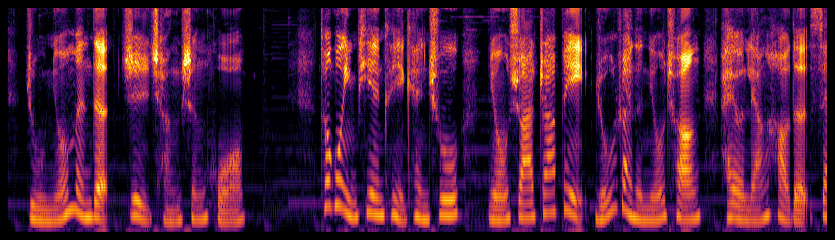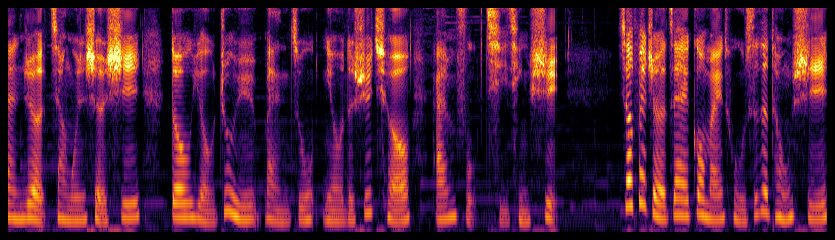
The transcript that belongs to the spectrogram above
——乳牛们的日常生活。透过影片可以看出，牛刷抓背、柔软的牛床，还有良好的散热降温设施，都有助于满足牛的需求，安抚其情绪。消费者在购买吐司的同时，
